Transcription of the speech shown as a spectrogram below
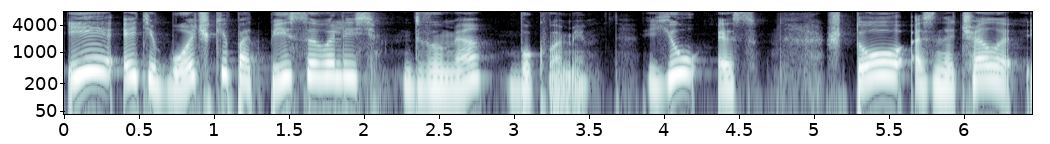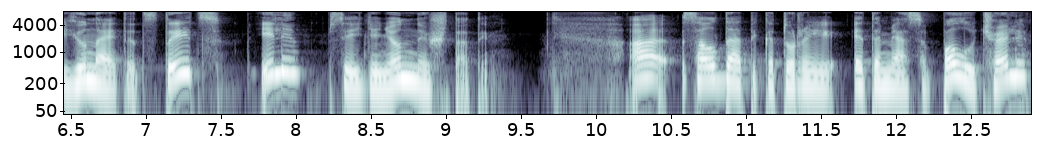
и эти бочки подписывались двумя буквами. US, что означало United States или Соединенные Штаты. А солдаты, которые это мясо получали,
